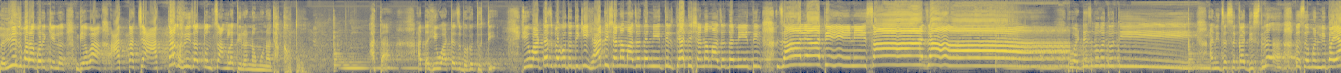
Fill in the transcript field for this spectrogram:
लईच बरोबर केलं. देवा आत्ताच्या आत्ता घरी जातो चांगला तिला नमुना दाखवतो. आता आता ही वाटच बघत होती. ही वाटच बघत होती की ह्या दिशानं माझं धनी येतील त्या दिशानं माझं धनी येतील. झाल्या तिनी साजा. वाटच बघत होती. आणि जसं का दिसलं तसं म्हणली बया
